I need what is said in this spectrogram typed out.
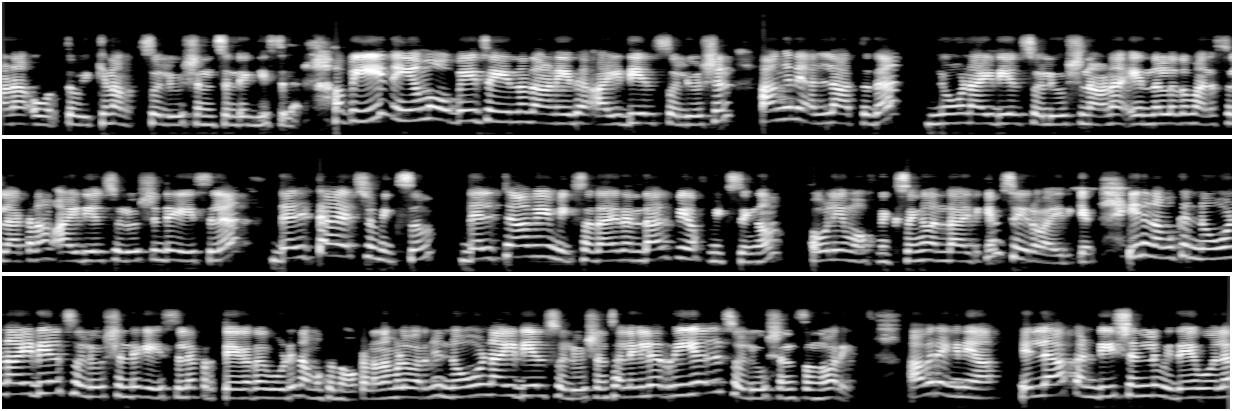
ആണ് ഓർത്ത് വെക്കണം സൊല്യൂഷൻസിന്റെ കേസിൽ അപ്പൊ ഈ നിയമം ഒബേ ചെയ്യുന്നതാണ് ഇത് ഐഡിയൽ സൊല്യൂഷൻ അങ്ങനെ അല്ലാത്തത് നോൺ ഐഡിയൽ സൊല്യൂഷൻ ആണ് എന്നുള്ളത് മനസ്സിലാക്കണം. ഐഡിയൽ സൊല്യൂഷന്റെ കേസിൽ ഡെൽറ്റ എച്ച് മിക്സും ഡെൽറ്റ വി മിക്സ് അതായത് എൻതാൽപി ഓഫ് മിക്സിങ്ങും വോളിയം ഓഫ് മിക്സിംഗ് എന്തായിരിക്കും? സീറോ ആയിരിക്കും. ഇനി നമുക്ക് നോൺ ഐഡിയൽ സൊല്യൂഷന്റെ കേസിലെ പ്രത്യേകത കൂടി നമുക്ക് നോക്കണം. നമ്മൾ പറഞ്ഞു നോൺ ഐഡിയൽ സൊല്യൂഷൻസ് അല്ലെങ്കിൽ റിയൽ സൊല്യൂഷൻസ് എന്ന് പറയും. അവരെങ്ങനെയാ? എല്ലാ കണ്ടീഷനിലും ഇതേപോലെ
